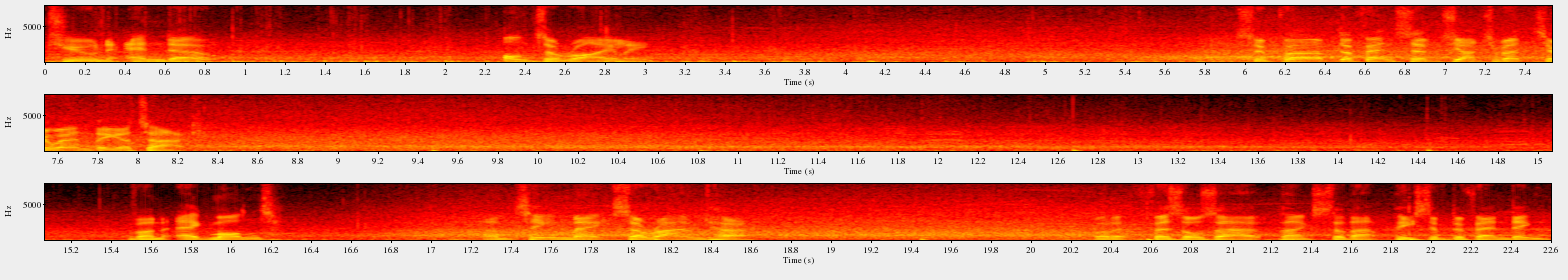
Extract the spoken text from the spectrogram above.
Jun Endo. On to Riley. Superb defensive judgment to end the attack. Van Egmond. And teammates around her. But it fizzles out thanks to that piece of defending.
